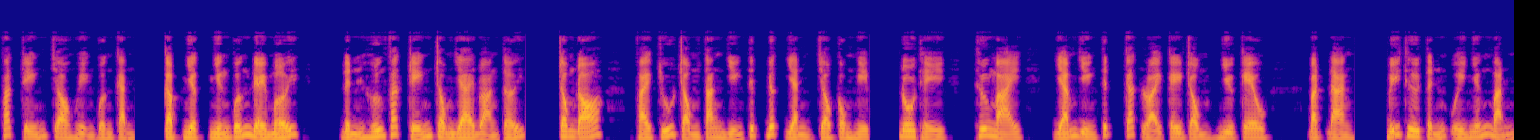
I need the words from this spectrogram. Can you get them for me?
phát triển cho huyện Vân Canh, cập nhật những vấn đề mới, định hướng phát triển trong giai đoạn tới. Trong đó, phải chú trọng tăng diện tích đất dành cho công nghiệp, đô thị, thương mại, giảm diện tích các loại cây trồng như keo, bạch đàn. Bí thư tỉnh ủy nhấn mạnh,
